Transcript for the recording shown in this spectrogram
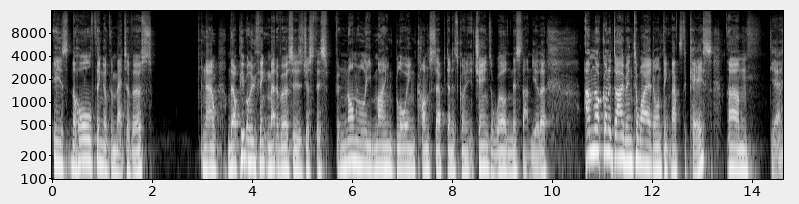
is the whole thing of the metaverse now, there are people who think metaverse is just this phenomenally mind blowing concept and it's going to change the world and this, that, and the other. I'm not going to dive into why I don't think that's the case. Um, yeah,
